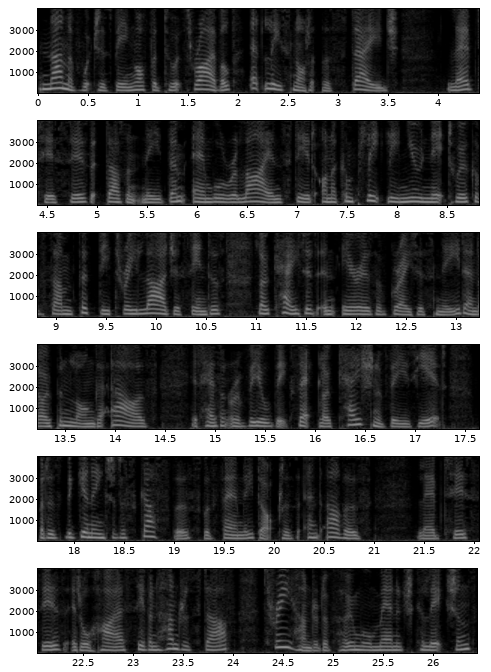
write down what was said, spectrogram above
none of which is being offered to its rival, at least not at this stage. LabTest says it doesn't need them and will rely instead on a completely new network of some 53 larger centres located in areas of greatest need and open longer hours. It hasn't revealed the exact location of these yet, but is beginning to discuss this with family doctors and others. LabTest says it'll hire 700 staff, 300 of whom will manage collections,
